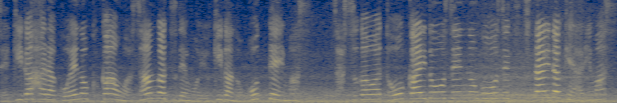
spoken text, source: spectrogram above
関ヶ原越えの区間は3月でも雪が残っています。さすがは東海道線の豪雪地帯だけあります。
